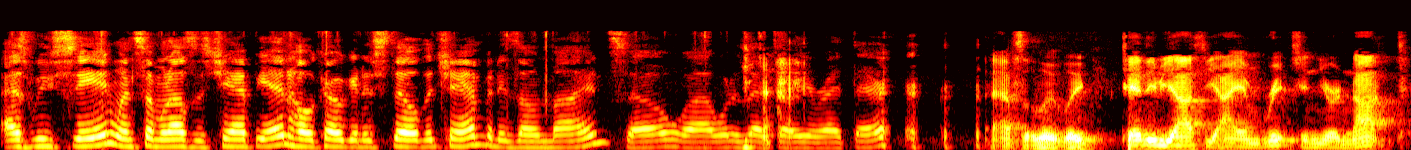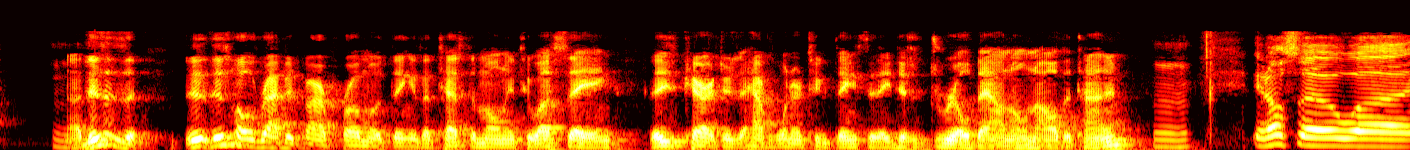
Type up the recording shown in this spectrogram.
as we've seen, when someone else is champion, Hulk Hogan is still the champ in his own mind. So, uh, what does that tell you right there? Absolutely. Ted DiBiase, I am rich and you're not. Uh, this is a, this whole rapid fire promo thing is a testimony to us saying these characters that have one or two things that they just drill down on all the time. Mm. It also uh,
